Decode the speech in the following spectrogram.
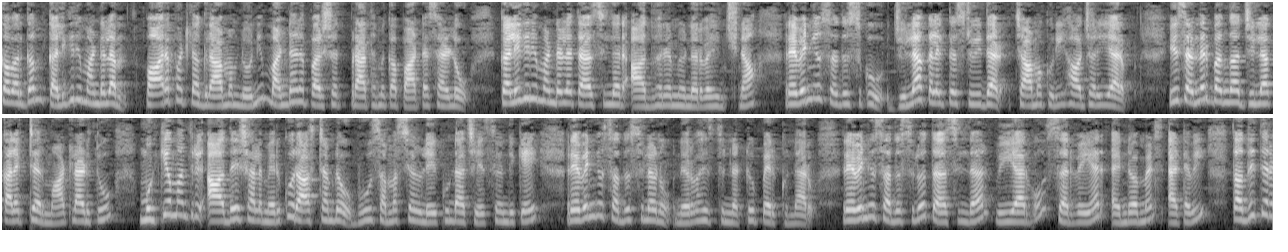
నియోజకవర్గం కలిగిరి మండలం పారపట్ల గ్రామంలోని మండల పరిషత్ ప్రాథమిక పాఠశాలలో కలిగిరి మండల తహసీల్దార్ ఆధ్వర్యంలో నిర్వహించిన రెవెన్యూ సదస్సుకు జిల్లా కలెక్టర్ శ్రీధర్ చామకురి హాజరయ్యారు. ఈ సందర్భంగా జిల్లా కలెక్టర్ మాట్లాడుతూ ముఖ్యమంత్రి ఆదేశాల మేరకు రాష్ట్రంలో భూ సమస్యలు లేకుండా చేసేందుకే రెవెన్యూ సదస్సులను నిర్వహిస్తున్నట్లు పేర్కొన్నారు. రెవెన్యూ సదస్సులో తహసీల్దార్ వీఆర్ఓ సర్వేయర్ ఎండోమెంట్స్ అటవీ తదితర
